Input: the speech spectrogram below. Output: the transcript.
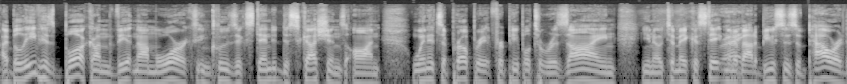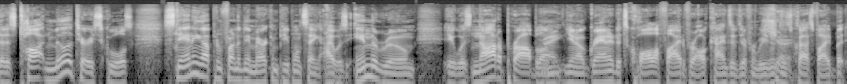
I believe his book on the Vietnam War includes extended discussions on when it's appropriate for people to resign, you know, to make a statement Right. about abuses of power that is taught in military schools, standing up in front of the American people and saying, I was in the room, it was not a problem. Right. You know, granted it's qualified for all kinds of different reasons it's classified, but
